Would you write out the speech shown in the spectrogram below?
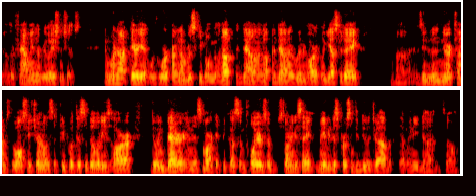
you know, their family and their relationships. And we're not there yet with work. Our numbers keep on going up and down and up and down. I read an article yesterday. Uh, it was either the New York Times the Wall Street Journal that says people with disabilities are doing better in this market because employers are starting to say maybe this person can do the job that we need done. So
